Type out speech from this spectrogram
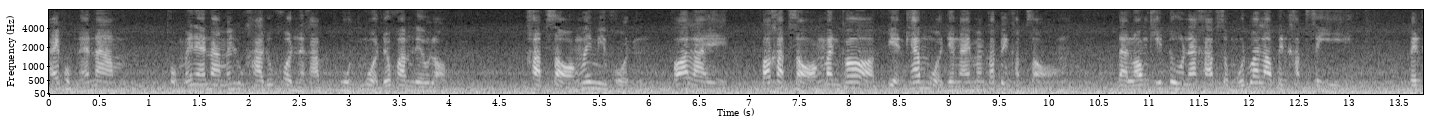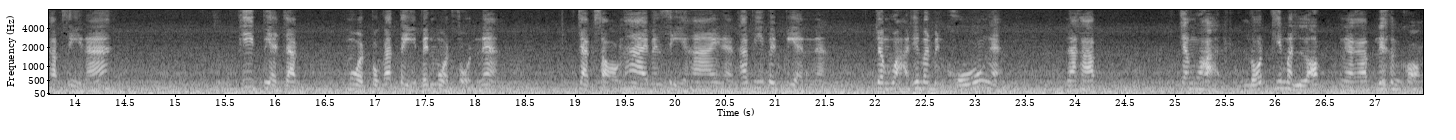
ให้ผมแนะนำผมไม่แนะนำให้ลูกค้าทุกคนนะครับ หมุนโหมดด้วยความเร็วหรอก ขับ 2 ไม่มีผล เพราะอะไร เพราะขับ 2 มันก็เปลี่ยนแค่โหมดยังไง มันก็เป็นขับ 2 แต่ลองคิดดูนะครับ สมมุติว่าเราเป็นขับสี่เป็นขับสี่นะ พี่เปลี่ยนจากโหมดปกติเป็นโหมดฝนเนี่ย จากสองไฮเป็นสี่ไฮเนี่ย ถ้าพี่ไปเปลี่ยนเนี่ยจังหวะที่มันเป็นโค้งเนี่ยนะครับ จังหวะรถที่มันล็อกนะครับ เรื่องของ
